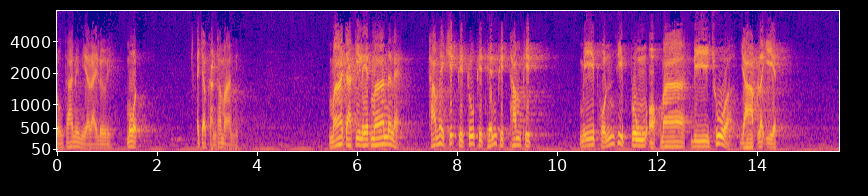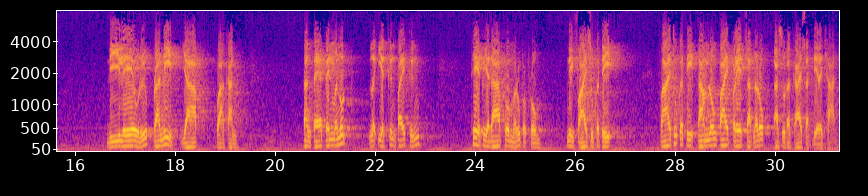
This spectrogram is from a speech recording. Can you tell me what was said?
ลงท้ายไม่มีอะไรเลย หมดไอ้เจ้าขันธมารนี่มาจากกิเลสมารนั่นแหละทำให้คิดผิดรู้ผิดเห็นผิดทำผิด มีผลที่ปรุงออกมาดีชั่วหยาบละเอียด ดีเลวหรือประณีตหยาบกว่ากัน ตั้งแต่เป็นมนุษย์ละเอียดขึ้นไปถึง เทพยดาพรหมรูปพรหมนี่ฝ่ายสุคติ ฝ่ายทุกติต่ำลงไปเปรตสัตว์นรก อสุรกายสัตว์เดรัจฉาน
